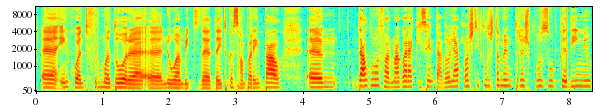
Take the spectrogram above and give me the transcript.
uh, enquanto formadora no âmbito da, da educação parental. Um, de alguma forma, agora aqui sentada, olhar para os títulos também me transpôs um bocadinho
